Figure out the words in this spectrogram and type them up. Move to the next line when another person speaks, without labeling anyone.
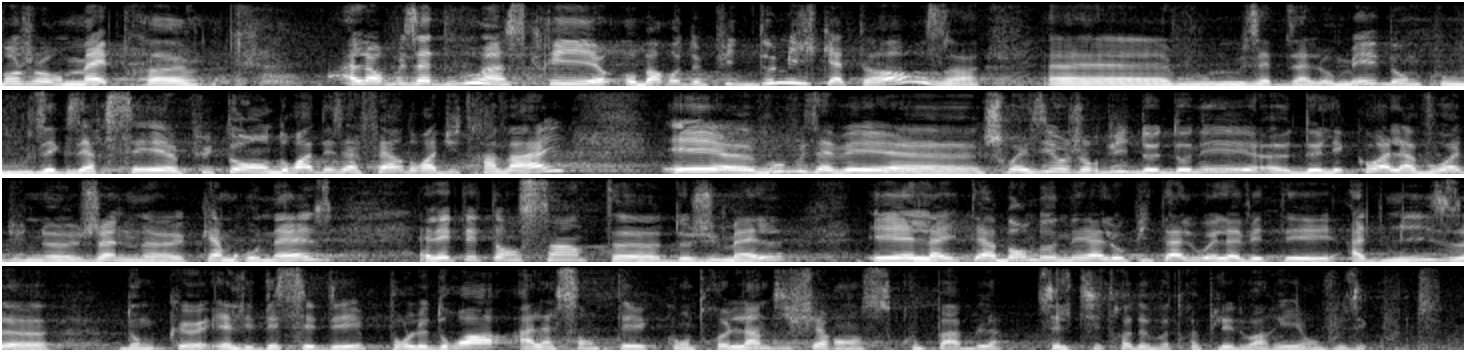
Bonjour, maître. Alors, vous êtes-vous inscrit au barreau depuis 2014 euh, Vous êtes à Lomé, donc vous exercez plutôt en droit des affaires, droit du travail. Et euh, vous, vous avez euh, choisi aujourd'hui de donner de l'écho à la voix d'une jeune Camerounaise. Elle était enceinte de jumelles et elle a été abandonnée à l'hôpital où elle avait été admise. Donc, elle est décédée pour le droit à la santé contre l'indifférence coupable. C'est le titre de votre plaidoirie. On vous écoute.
